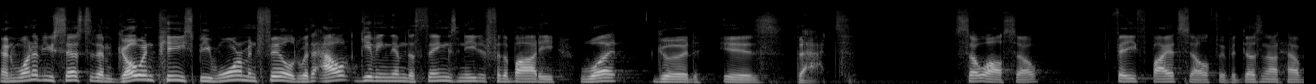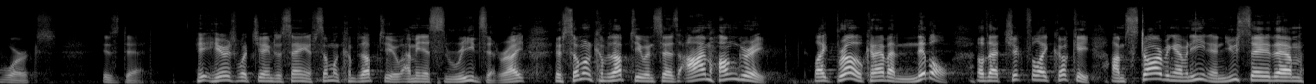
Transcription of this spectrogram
and one of you says to them, Go in peace, be warm and filled, without giving them the things needed for the body, what good is that? So also, faith by itself, if it does not have works, is dead. Here's what James is saying. If someone comes up to you, I mean, it reads it, right? If someone comes up to you and says, I'm hungry, like, bro, can I have a nibble of that Chick fil A cookie? I'm starving, I haven't eaten. And you say to them,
